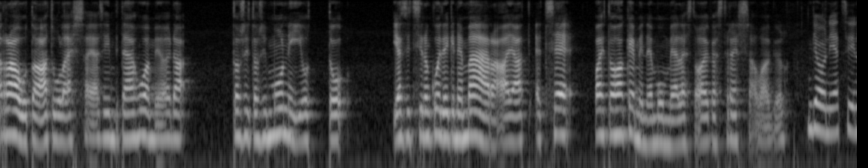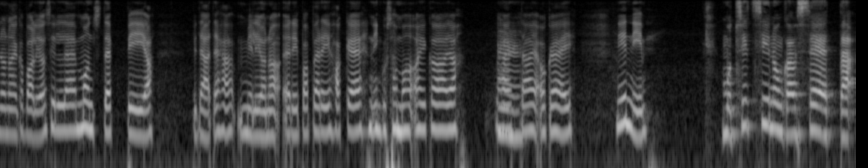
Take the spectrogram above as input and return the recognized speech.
rautaa tulessa ja siinä pitää huomioida tosi tosi moni juttu. Ja sitten siinä on kuitenkin ne määräajat, että se vaihtoa hakeminen mun mielestä on aika stressaavaa kyllä. Joo, niin että siinä on aika paljon silleen monta steppiä ja pitää tehdä miljoona eri paperia hakea niin kuin samaan aikaa ja lähettää mm. ja okei. Okay. Niin, niin. Mutta sitten siinä on myös se, että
